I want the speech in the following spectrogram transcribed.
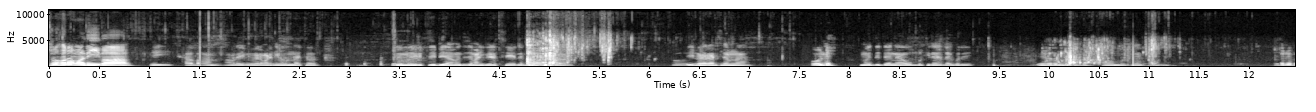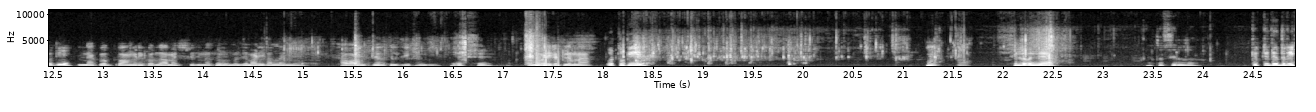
জোহরা মারি বাল এই সাবান আমরা এই ঘরে মন না। তো তুমি ভিতরে বিয়া আমাদের আছে এটা এই ঘরে কাটছিলাম না। ওলে মই দিদা না উপর কিনা একবারে এটা তো উপর কিনা ধরে বাকি না ছিল ছিল দে দরি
